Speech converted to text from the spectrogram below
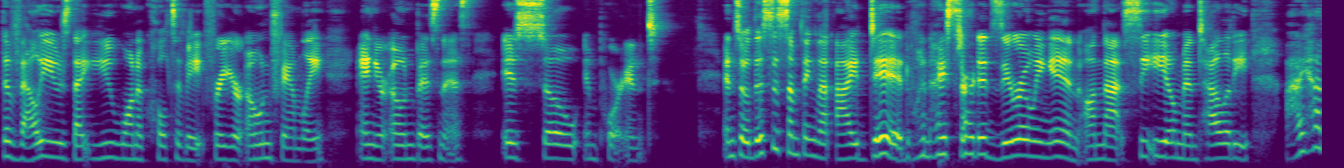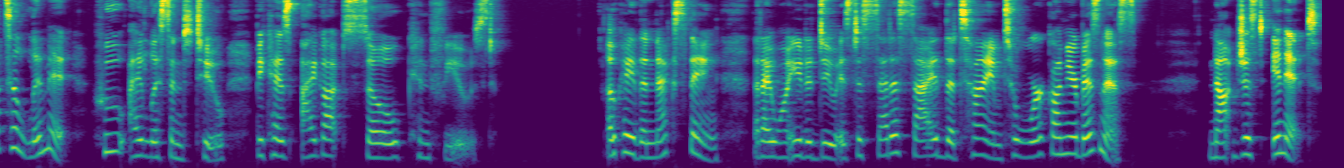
the values that you want to cultivate for your own family and your own business is so important. And so, this is something that I did when I started zeroing in on that CEO mentality. I had to limit who I listened to because I got so confused. Okay, the next thing that I want you to do is to set aside the time to work on your business, not just in it.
